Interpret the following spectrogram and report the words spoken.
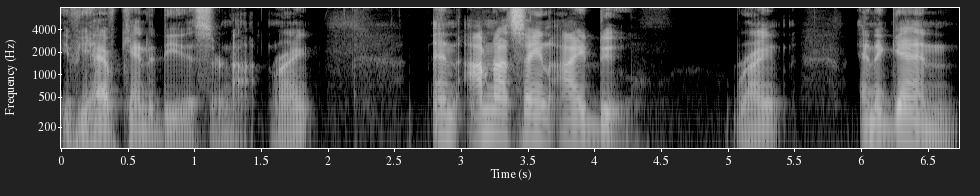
if you have candidias or not, right? And I'm not saying I do, right? And again,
